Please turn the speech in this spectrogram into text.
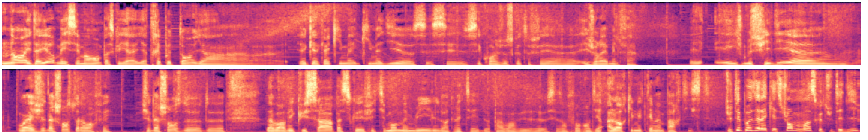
non, et d'ailleurs, mais c'est marrant parce qu'il y, a- il y a très peu de temps, il y a, il y a quelqu'un qui m'a qui m'a dit euh, c'est- c'est c'est courageux ce que tu fais euh, et j'aurais aimé le faire. Et, et je me suis dit euh, ouais, j'ai de la chance de l'avoir fait. J'ai de la chance de d'avoir vécu ça parce qu'effectivement, même lui, il le regrettait de ne pas avoir vu euh, ses enfants grandir alors qu'il n'était même pas artiste. Tu t'es posé la question à un moment, est-ce que tu t'es dit,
